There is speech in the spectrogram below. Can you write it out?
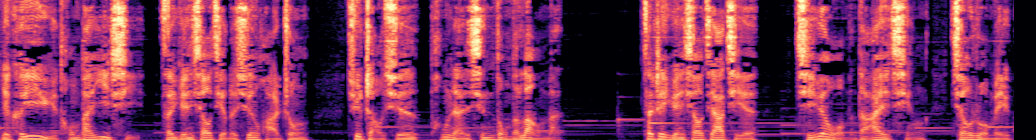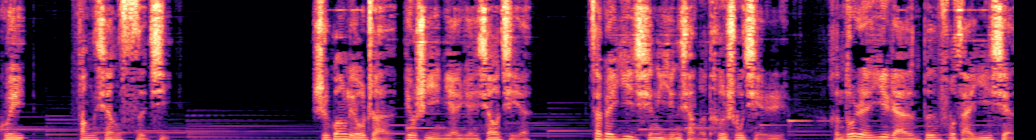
也可以与同伴一起，在元宵节的喧哗中。去找寻怦然心动的浪漫，在这元宵佳节，祈愿我们的爱情娇若玫瑰，芳香四季。时光流转，又是一年元宵节，在被疫情影响的特殊节日，很多人依然奔赴在一线，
